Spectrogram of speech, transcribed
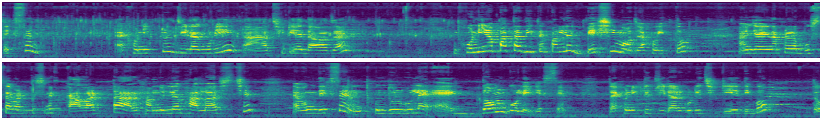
দেখছেন? এখন একটু জিরা গুঁড়ি ছিটিয়ে দেওয়া যায়। ধনিয়া পাতা দিতে পারলে বেশি মজা হইতো। আমি জানি না, আপনারা বুঝতে পারতেছেন না, কালারটা আলহামদুলিল্লাহ ভালো আসছে। এবং দেখছেন, ধুন্দুলগুলো একদম গলে গেছে। তো এখন একটু জিরার গুঁড়ি ছিটিয়ে দিব। তো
